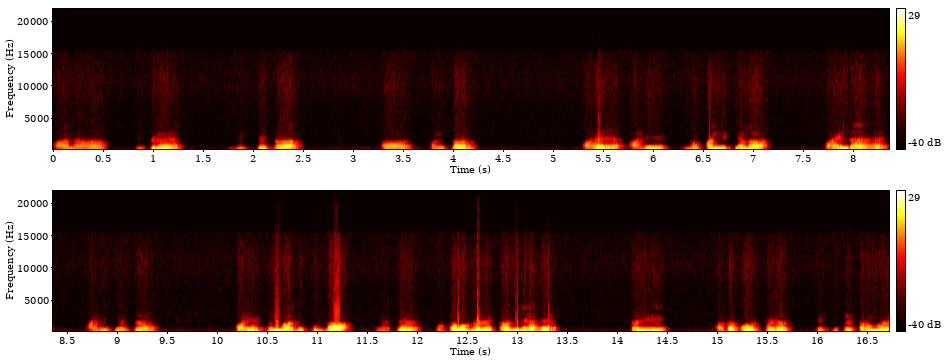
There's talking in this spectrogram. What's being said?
आणि तिकडे बिबटेचा संसार आहे आणि लोकांनी त्याला पाहिलं आहे आणि त्याचं पायाचे मागे सुद्धा याचे फोटो वगैरे काढले आहे. तरी आता पावसाळ्यात शेतीचे कामं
